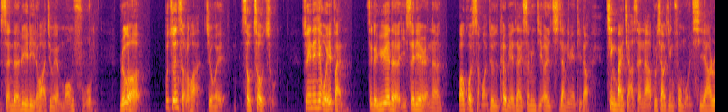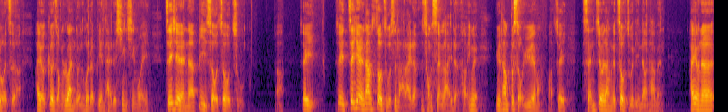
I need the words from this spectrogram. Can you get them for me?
神的律例的话，就会蒙福；如果不遵守的话，就会受咒诅。所以那些违反这个约的以色列人呢，包括什么？就是特别在《生命记》二十七章里面提到，敬拜假神啊，不孝敬父母，欺压弱者，还有各种乱伦或者变态的性行为，这些人呢必受咒诅啊。所以，所以这些人他们咒诅是哪来的？是从神来的啊，因为因为他们不守约嘛啊，所以神就让个咒诅临到他们。还有呢，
